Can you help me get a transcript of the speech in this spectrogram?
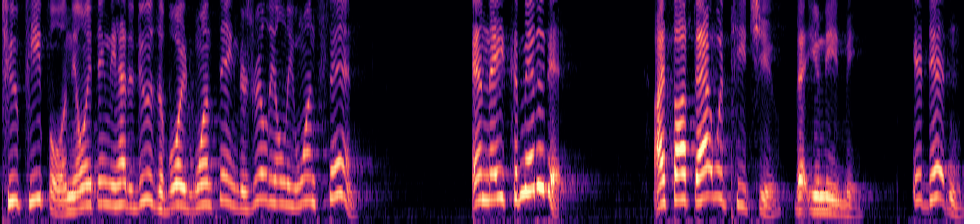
two people, and the only thing they had to do is avoid one thing. There's really only one sin. And they committed it. I thought that would teach you that you need me. It didn't.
